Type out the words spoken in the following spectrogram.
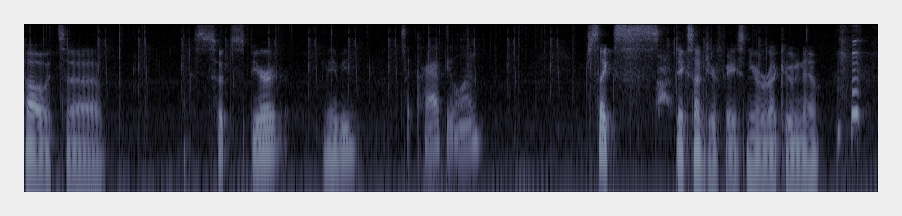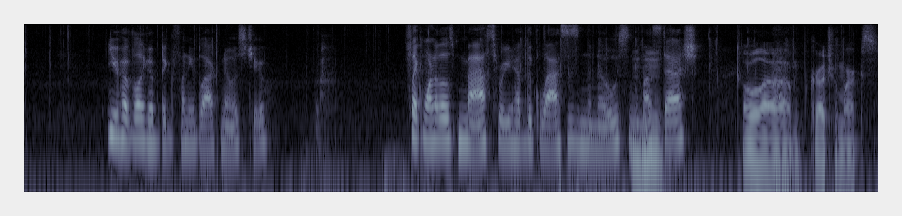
Oh, it's a soot spirit, maybe. It's a crappy one. Just like sticks onto your face, and you're a raccoon now. You have like a big funny black nose too. It's like one of those masks where you have the glasses and the nose and the Mhm. mustache. Oh, um, Groucho Marx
